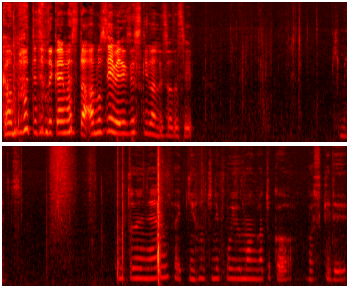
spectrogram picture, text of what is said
頑張って戦いました。あのシーンめちゃくちゃ好きなんです私。鬼滅。本当にね最近本当にこういう漫画とかが好きで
